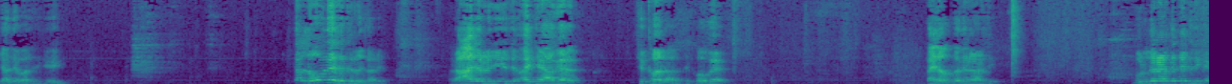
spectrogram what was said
ਜਾਂਦੇ ਵਾਲੇ ਜੀ ਤਾਂ ਲੋਭ ਦੇ ਸਿੱਖ ਨੇ ਸਾਰੇ। ਰਾਜ ਰਣਜੀਤ ਇੱਥੇ ਆ ਗਿਆ। ਸਿੱਖਾਂ ਨਾਲ ਸਿੱਖ ਹੋ ਗਏ ਪਹਿਲਾਂ ਉਹਨਾਂ ਦੇ ਨਾਲ ਸੀ। ਗੁਰੂ ਦੇ ਨਾਲ ਕਿੰਨੇ ਕੁ ਸੀਗੇ?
